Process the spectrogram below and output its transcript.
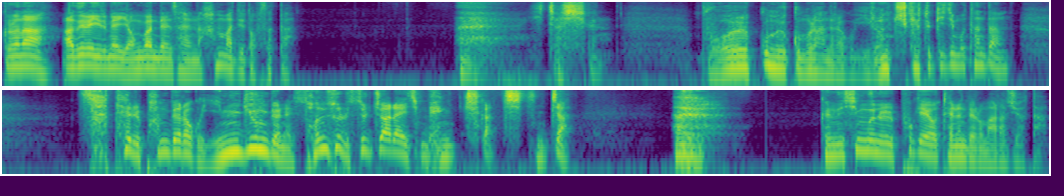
그러나 아들의 이름에 연관된 사연은 한마디도 없었다. 아, 이 자식은 뭘 꾸물꾸물 하느라고 이런 축에도 끼지 못한다. 사태를 판별하고 임기운변에 선수를 쓸 줄 알아야지 맹추같이 진짜. 아휴. 그는 신문을 포개어 되는 대로 말아주었다.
